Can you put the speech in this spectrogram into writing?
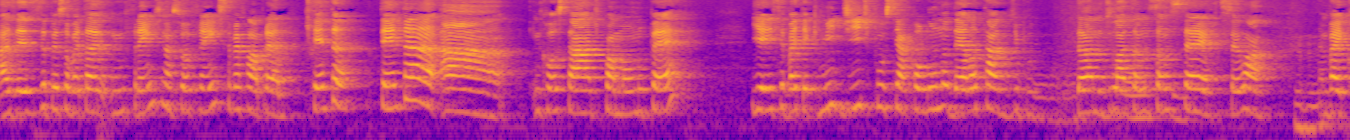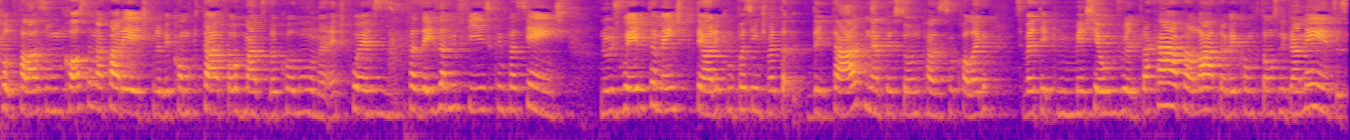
às vezes a pessoa vai estar em frente, na sua frente, você vai falar pra ela, tenta, tenta a, encostar, tipo, a mão no pé. E aí você vai ter que medir, tipo, se a coluna dela tá, tipo, dando, dilatando Nossa. tanto certo, sei lá. Vai col- falar assim, encosta na parede pra ver como que tá o formato da coluna. É tipo, é fazer exame físico em paciente. No joelho também, tipo, tem hora que o paciente vai estar deitado, né, a pessoa, no caso do seu colega, você vai ter que mexer o joelho pra cá, pra lá, pra ver como que estão os ligamentos.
